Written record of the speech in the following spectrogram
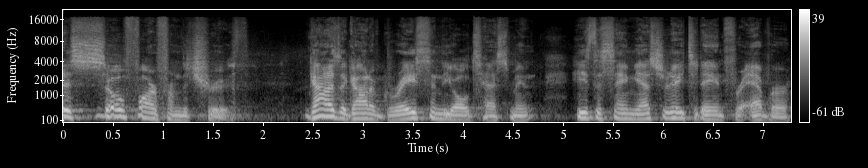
is so far from the truth. God is a God of grace in the Old Testament. He's the same yesterday, today, and forever.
